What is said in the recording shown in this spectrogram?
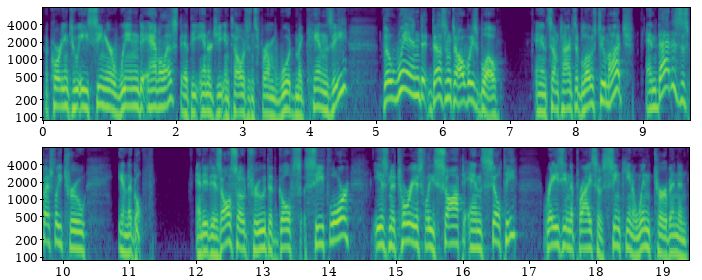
According to a senior wind analyst at the energy intelligence firm Wood Mackenzie, the wind doesn't always blow, and sometimes it blows too much. And that is especially true in the Gulf. And it is also true that the Gulf's seafloor is notoriously soft and silty, raising the price of sinking a wind turbine and,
